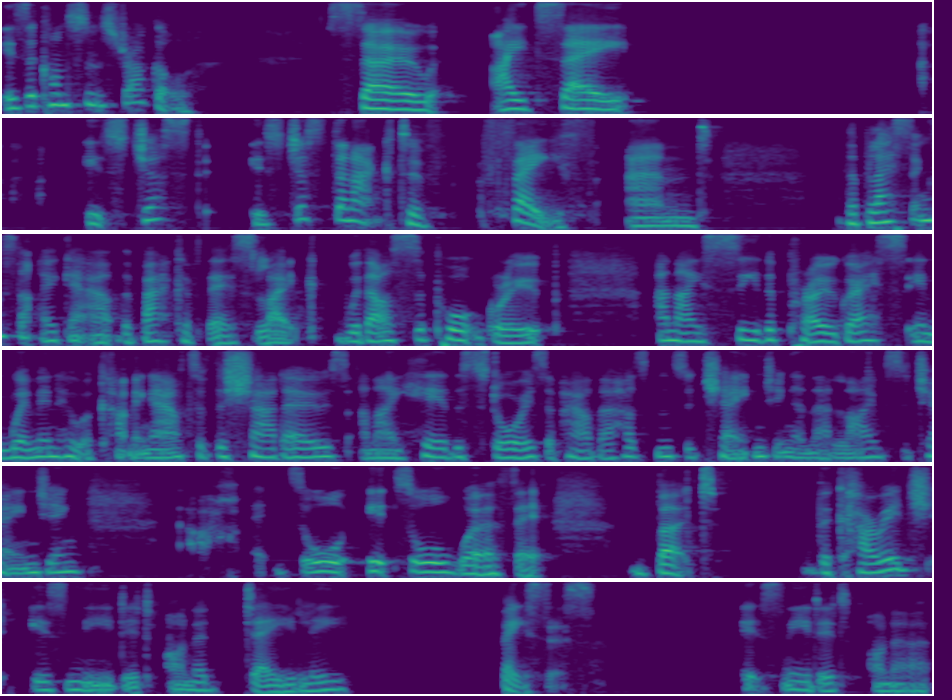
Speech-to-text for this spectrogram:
is a constant struggle. So I'd say it's just it's just an act of faith and the blessings that I get out the back of this, like with our support group, and I see the progress in women who are coming out of the shadows, and I hear the stories of how their husbands are changing and their lives are changing. Ah, it's all it's all worth it, but the courage is needed on a daily basis. It's needed on a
